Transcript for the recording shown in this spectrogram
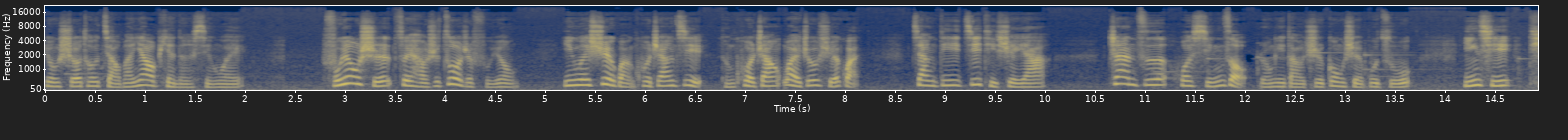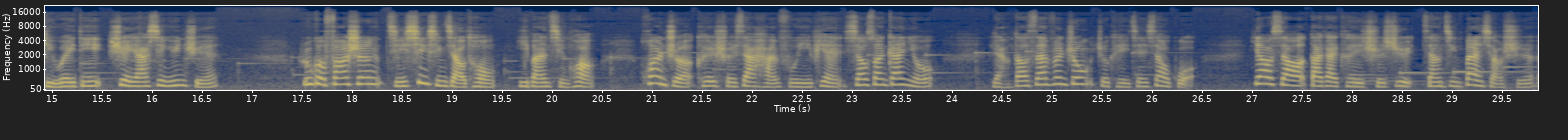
用舌头搅拌药片等行为。服用时最好是坐着服用。因为血管扩张剂能扩张外周血管，降低机体血压，站姿或行走容易导致供血不足，引起体位低、血压性晕厥。如果发生急性心绞痛，一般情况，患者可以舌下含服一片硝酸甘油，两到三分钟就可以见效果，药效大概可以持续将近半小时。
